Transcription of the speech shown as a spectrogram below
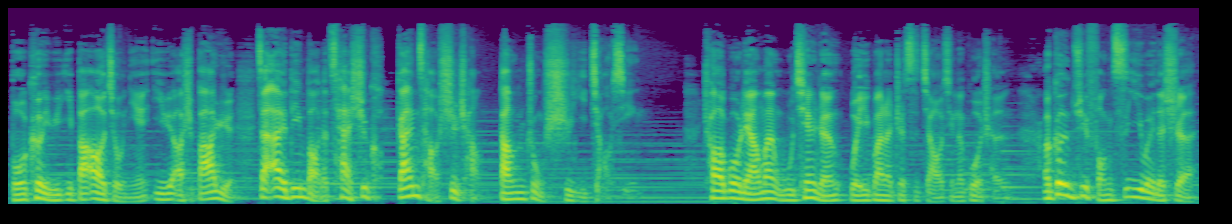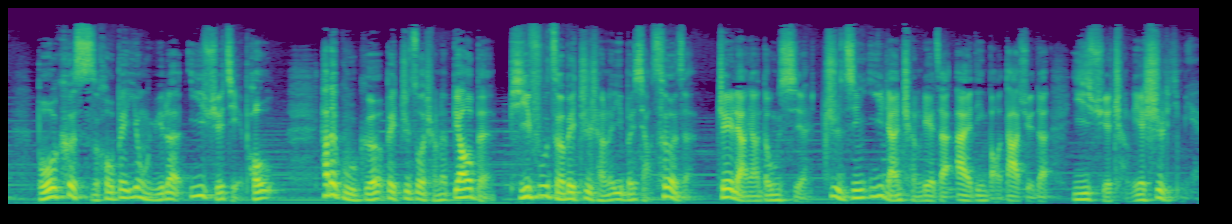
伯克于1829年1月28日在爱丁堡的菜市口甘草市场当众施以绞刑，超过2万五千人围观了这次绞刑的过程。而更具讽刺意味的是，伯克死后被用于了医学解剖。他的骨骼被制作成了标本，皮肤则被制成了一本小册子。这两样东西至今依然陈列在爱丁堡大学的医学陈列室里面。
